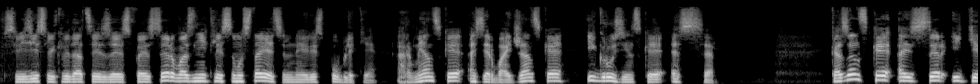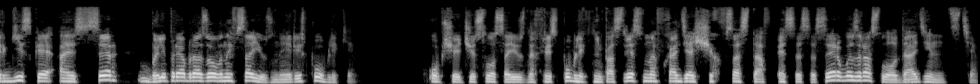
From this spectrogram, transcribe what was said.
В связи с ликвидацией ЗСФСР возникли самостоятельные республики – Армянская, Азербайджанская и Грузинская ССР. Казанская АССР и Киргизская АССР были преобразованы в союзные республики. Общее число союзных республик, непосредственно входящих в состав СССР, возросло до 11.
